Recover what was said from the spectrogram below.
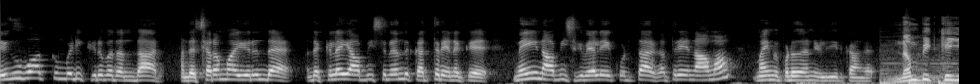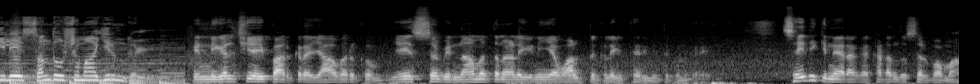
லெகுவாக்கும்படி கிருப தந்தார். அந்த சிரமம் இருந்த அந்த கிளை ஆபீஸ்லேருந்து கத்தர் எனக்கு மெயின் ஆபீஸுக்கு வேலையை கொடுத்தார். கத்திரே நாமம் மயமப்படுவதான்னு எழுதியிருக்காங்க. நம்பிக்கையிலே சந்தோஷமாயிருங்கள். இந்நிகழ்ச்சியை பார்க்கிற யாவருக்கும் இயேசுவின் நாமத்தினால இனிய வாழ்த்துக்களை தெரிவித்துக் கொள்கிறேன். செய்திக்கு நேராக கடந்து செல்வோமா?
